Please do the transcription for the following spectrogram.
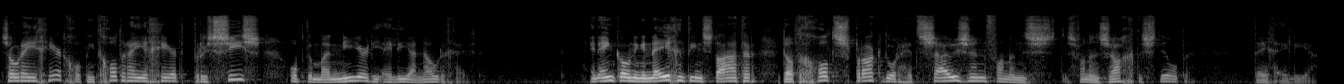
Zo reageert God niet. God reageert precies op de manier die Elia nodig heeft. In 1 Koningin 19 staat er dat God sprak door het zuizen van een, van een zachte stilte tegen Elia.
